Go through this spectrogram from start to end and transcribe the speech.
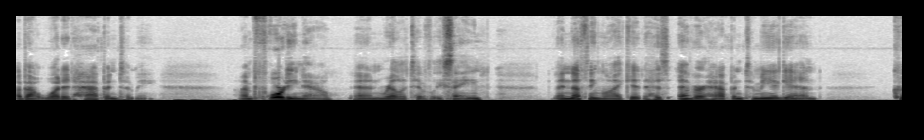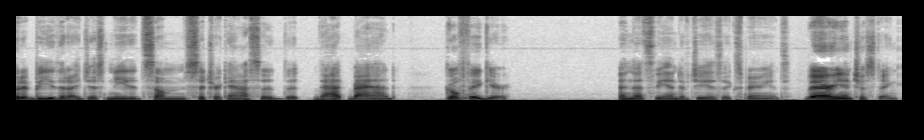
about what had happened to me. I'm forty now, and relatively sane, and nothing like it has ever happened to me again. Could it be that I just needed some citric acid that that bad? Go figure. And that's the end of Gia's experience. Very interesting.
